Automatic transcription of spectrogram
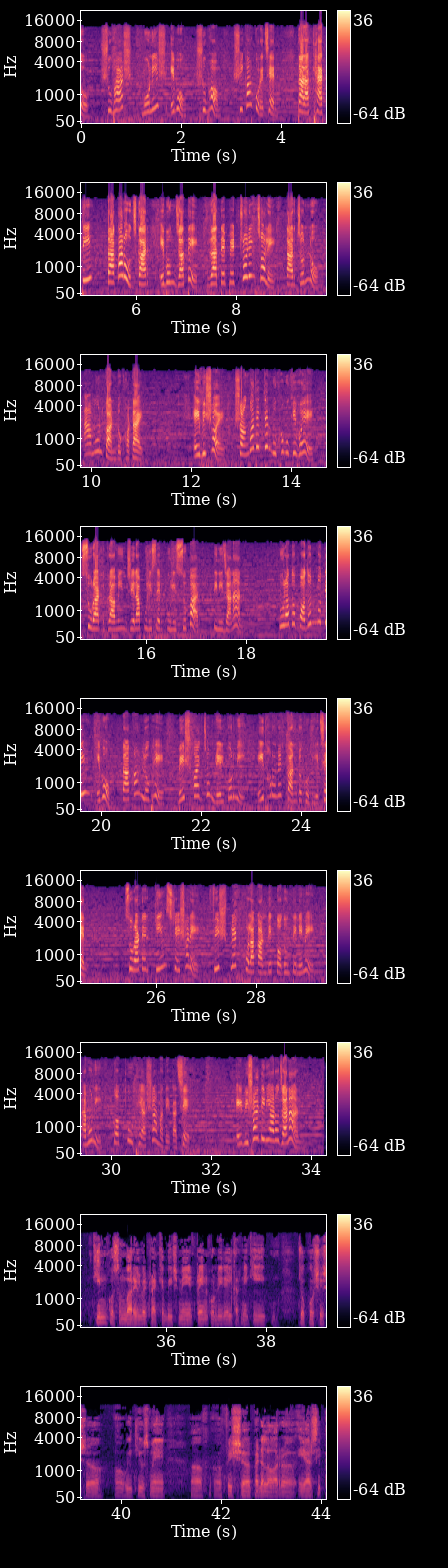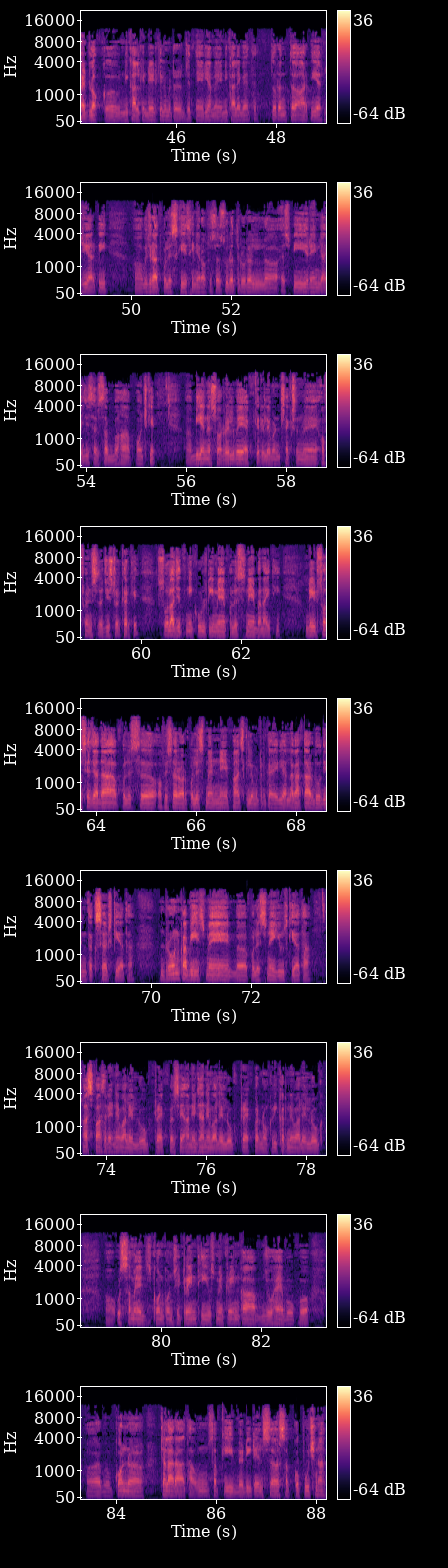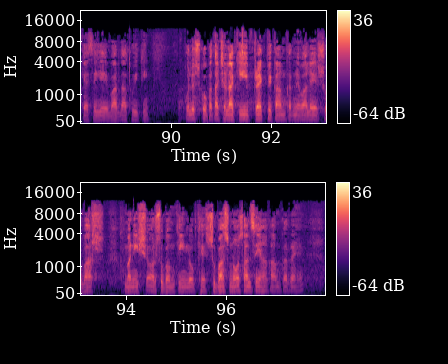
সুভাষ, মনীষ এবং শুভম স্বীকার করেছেন। তারা খ্যাতি, টাকা রোজগার এবং যাতে রাতে পেট্রোলিং চলে, তার জন্য এমন কাণ্ড ঘটায়। এই বিষয়ে সাংবাদিকদের মুখোমুখি হয়ে সুরাট গ্রামীণ জেলা পুলিশের পুলিশ সুপার তিনি জানান, মূলত পদোন্নতি এবং টাকার লোভে বেশ কয়েকজন রেলকর্মী এই ধরনের কাণ্ড ঘটিয়েছেন। সুরাটের কিং স্টেশনে ফিশ প্লেট খোলা কাণ্ডের তদন্তে নেমে এমনই তথ্য উঠে আসে আমাদের কাছে এই বিষয়ে তিনি আরো জানান कीम कोसंबा रेलवे ट्रैक के बीच में ट्रेन को डिरेल करने की जो कोशिश अ, हुई थी उसमें अ, फिश पेडल और एआरसी पेडलॉक अ, निकाल के डेढ़ किलोमीटर जितने एरिया में निकाले गए थे तुरंत आरपीएफ जीआरपी गुजरात पुलिस की senior officer Surat rural SP range IG sir सब वहां पहुंच के बीएनएस और रेलवे एक्ट के रिलेवेंट सेक्शन में ऑफेंस रजिस्टर करके 16 जितनी कूल टीमें पुलिस ने बनाई थी। डेढ़ सौ से ज़्यादा पुलिस ऑफिसर और पुलिसमैन ने पाँच किलोमीटर का एरिया लगातार दो दिन तक सर्च किया था। ड्रोन का भी इसमें पुलिस ने यूज़ किया था। आसपास रहने वाले लोग, ट्रैक पर से आने जाने वाले लोग, ट्रैक पर नौकरी करने वाले लोग उस समय कौन कौन सी ट्रेन थी, उसमें ट्रेन का जो है वो कौन चला रहा था, उन सब की डिटेल्स सबको पूछना कैसे ये वारदात हुई थी। पुलिस को पता चला कि ट्रैक पे काम करने वाले सुभाष, मनीष और शुभम तीन लोग थे। सुभाष नौ साल से यहाँ काम कर रहे हैं,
